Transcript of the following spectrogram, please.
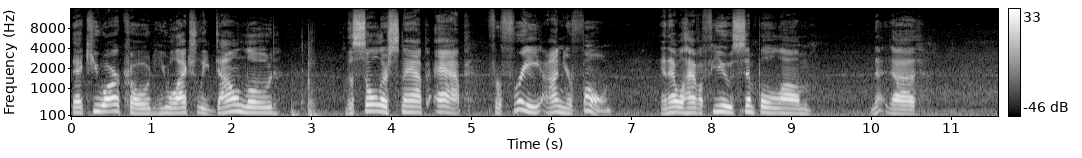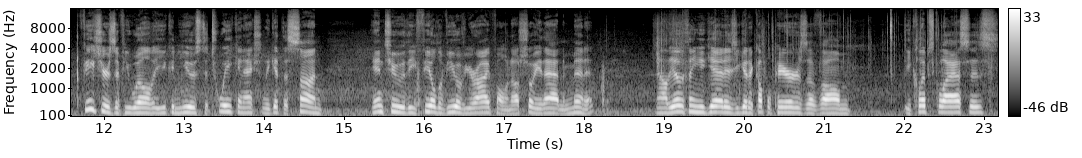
that QR code, you will actually download the Solar Snap app for free on your phone. And that will have a few simple um, uh, features, if you will, that you can use to tweak and actually get the sun into the field of view of your iPhone. I'll show you that in a minute. Now the other thing you get is you get a couple pairs of um, eclipse glasses.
